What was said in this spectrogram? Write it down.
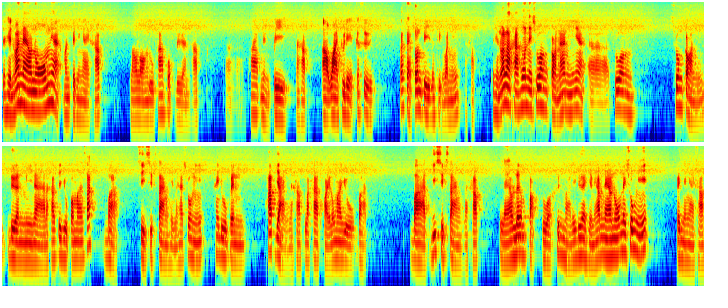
จะเห็นว่าแนวโน้มเนี่ยมันเป็นยังไงครับ เราลองดูภาพ 6 เดือนครับ ภาพ 1 ปีนะครับ Y to date ก็คือตั้งแต่ต้นปีจนถึงวันนี้นะครับ จะเห็นว่าราคาหุ้นในช่วงก่อนหน้านี้เนี่ยช่วงช่วงก่อนเดือนมีนานะครับ จะอยู่ประมาณสักบาท 40ตังค์เห็นไหมครับช่วงนี้ให้ดูเป็นภาพใหญ่นะครับ ราคาถอยลงมาอยู่บาทบาท 20ตังค์นะครับ แล้วเริ่มปรับตัวขึ้นมาเรื่อยๆ เห็นไหมครับ แนวโน้มในช่วงนี้เป็นยังไงครับ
